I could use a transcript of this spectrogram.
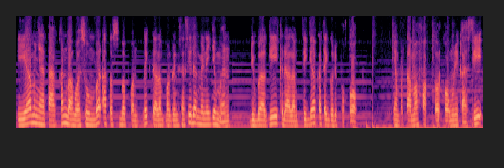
ia menyatakan bahwa sumber atau sebab konflik dalam organisasi dan manajemen dibagi ke dalam tiga kategori pokok Yang pertama faktor komunikasi,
